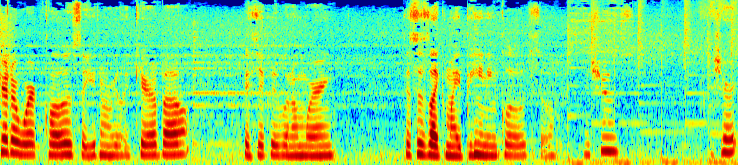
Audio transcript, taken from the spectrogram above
Sure to wear clothes that you don't really care about. Basically what I'm wearing. This is like my painting clothes, so my shoes, my shirt.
